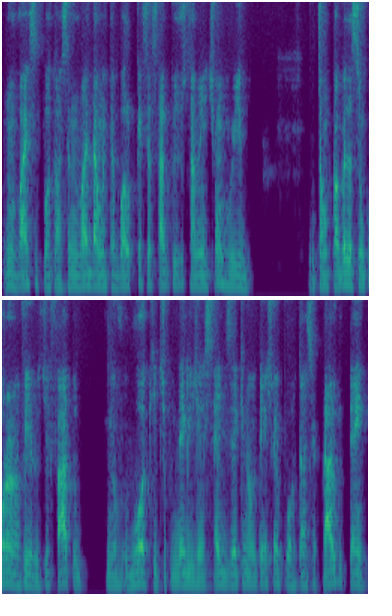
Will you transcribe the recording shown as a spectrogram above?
não vai se importar, você não vai dar muita bola porque você sabe que justamente é um ruído. Então, talvez assim, o coronavírus, de fato, não vou aqui, tipo, negligenciar e dizer que não tem sua importância, claro que tem,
